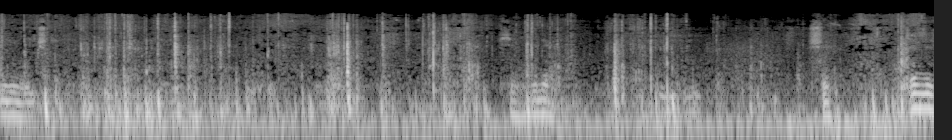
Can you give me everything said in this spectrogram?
Невеличка. Все, вода. Що? Там ви-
